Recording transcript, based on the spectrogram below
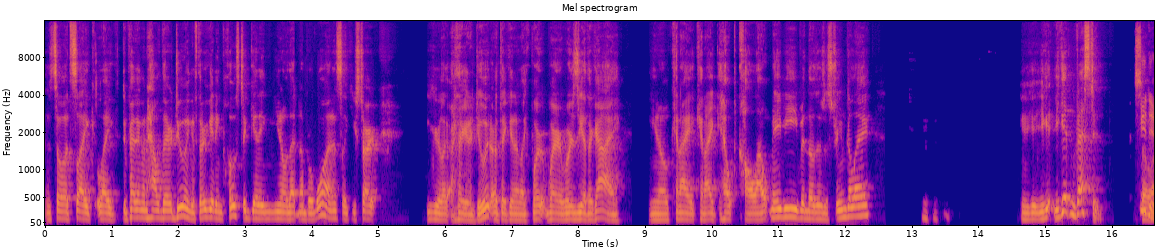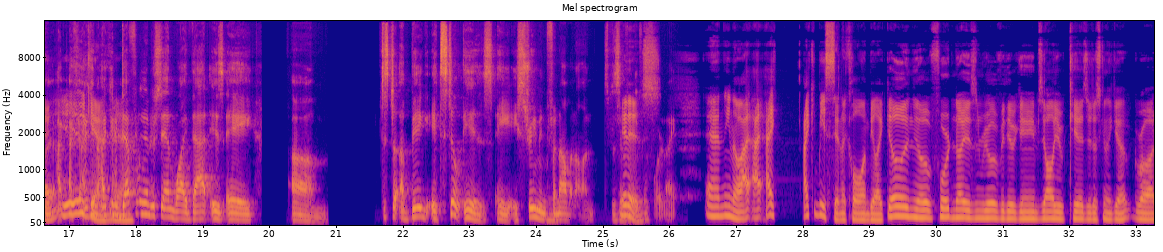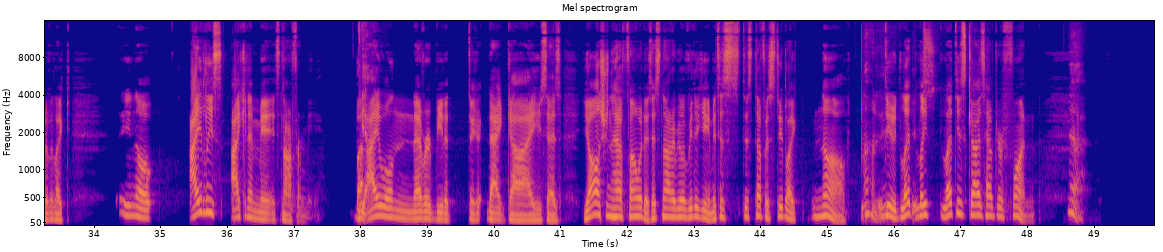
And so it's like like depending on how they're doing, if they're getting close to getting you know that number one, it's like you start. You're like, are they going to do it? Are they going to like where where where's the other guy? You know, can I can I help call out maybe even though there's a stream delay? you, get, you get you get invested. So You do. I, I, You- I, I can, I can, can yeah. definitely understand why that is a um just a, a big. It still is a, a streaming Mhm. phenomenon specifically is. for Fortnite. And you know, I, I, I, I can be cynical and be like, oh, you know, Fortnite isn't real video games. All you kids are just gonna get grow out of it. Like, you know, I, at least I can admit it's not for me. But Yeah. I will never be the, the that guy who says y'all shouldn't have fun with this. It's not a real video game. It's just this stuff is stupid. Like, no, No, dude. dude, let let let these guys have their fun. Yeah.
